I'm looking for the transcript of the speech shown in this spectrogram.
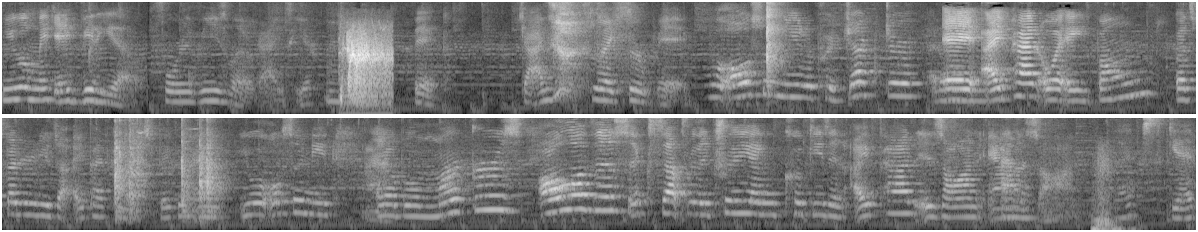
we will make a video for these little guys here. Big guys, like they're big. You'll also need a projector, a iPad or a phone, but it's better to use an iPad because it's bigger. And you will also need edible markers. All of this except for the tree and cookies and iPad is on Amazon. Let's get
